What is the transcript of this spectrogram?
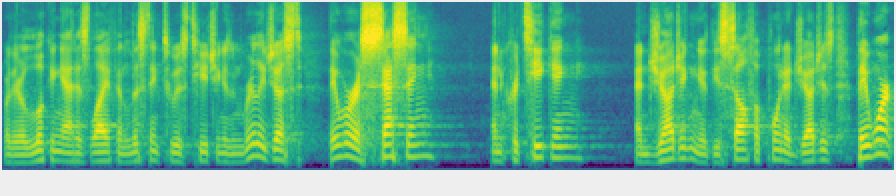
where they were looking at his life and listening to his teachings, and really just, they were assessing and critiquing and judging, these self appointed judges. They weren't,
